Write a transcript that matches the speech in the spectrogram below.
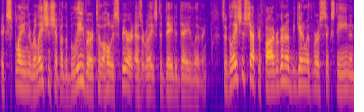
explain the relationship of the believer to the Holy Spirit as it relates to day to day living. So, Galatians chapter 5, we're going to begin with verse 16, and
